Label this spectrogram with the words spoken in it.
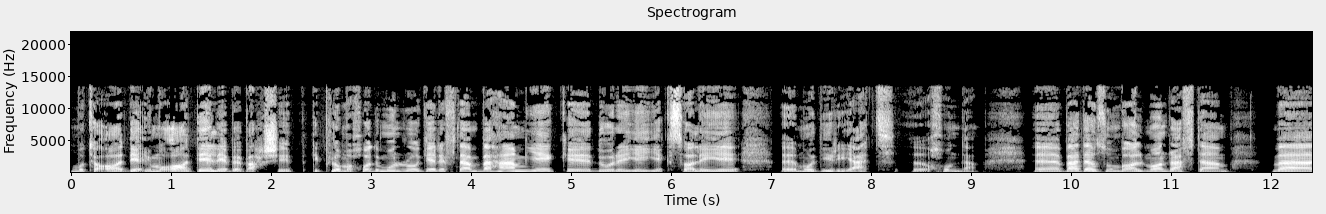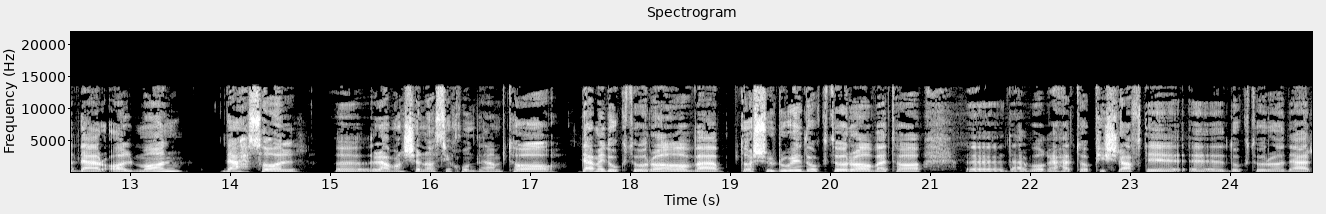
متعادل معادله ببخشید. دیپلم خودمون رو گرفتم و هم یک دوره یک ساله مدیریت خوندم. بعد از اون به آلمان رفتم و در آلمان ده سال روانشناسی خوندم تا دم دکترا و تا شروع دکترا و تا در واقع حتی پیشرفت دکترا در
